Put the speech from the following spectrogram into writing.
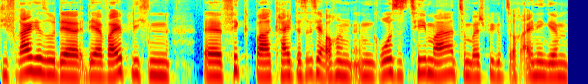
die Frage so der, der weiblichen äh, Fickbarkeit, das ist ja auch ein, ein großes Thema. Zum Beispiel gibt es auch einige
